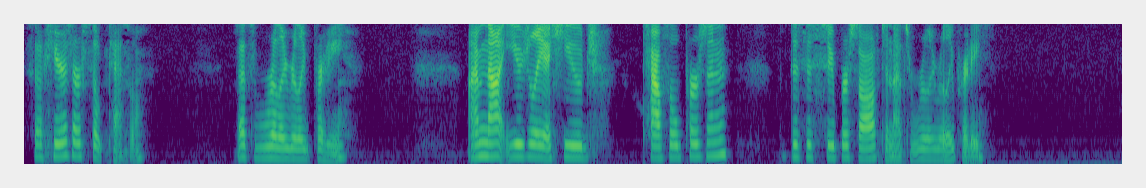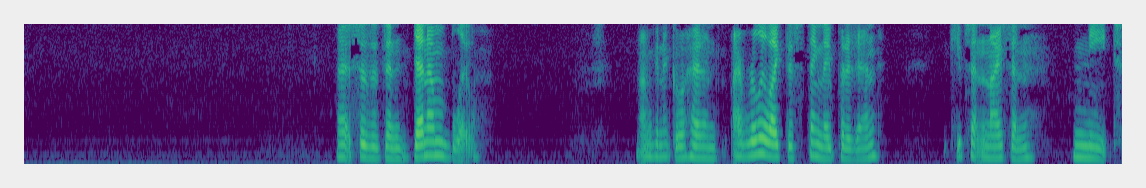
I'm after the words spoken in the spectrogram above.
So here's our silk tassel. That's really, really pretty. I'm not usually a huge tassel person. This is super soft and that's really, really pretty. And it says it's in denim blue. I'm going to go ahead and... I really like this thing they put it in. It keeps it nice and neat.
